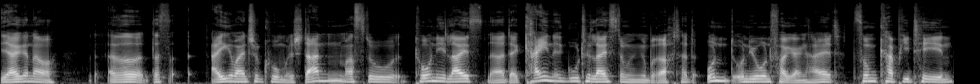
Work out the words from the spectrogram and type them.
Ja, genau. Also das allgemein schon komisch. Dann machst du Toni Leistner, der keine gute Leistungen gebracht hat und Union Vergangenheit zum Kapitän.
